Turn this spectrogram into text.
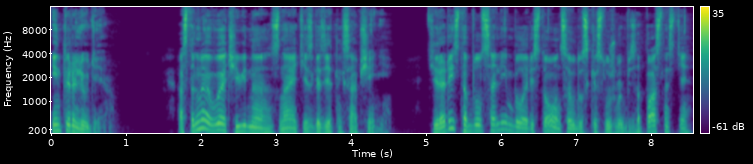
Интерлюдия. Остальное вы, очевидно, знаете из газетных сообщений. Террорист Абдул Салим был арестован Саудовской службой безопасности.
